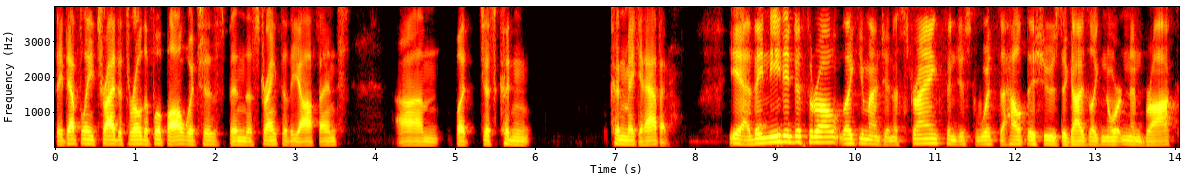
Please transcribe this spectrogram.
they definitely tried to throw the football, which has been the strength of the offense, um, but just couldn't, couldn't make it happen. Yeah, they needed to throw, like you mentioned, a strength and just with the health issues to guys like Norton and Brock.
